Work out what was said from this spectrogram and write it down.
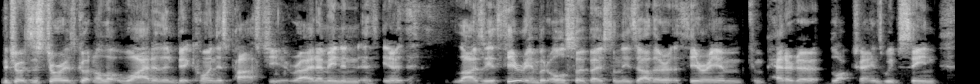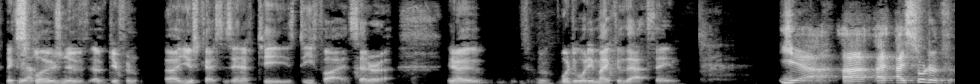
But George, the story has gotten a lot wider than Bitcoin this past year, right? I mean, and, you know, largely Ethereum, but also based on these other Ethereum competitor blockchains, we've seen an explosion yeah. of, of different uh, use cases, NFTs, DeFi, etc. You know, what do, what do you make of that theme? Yeah, uh, I, I, sort of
